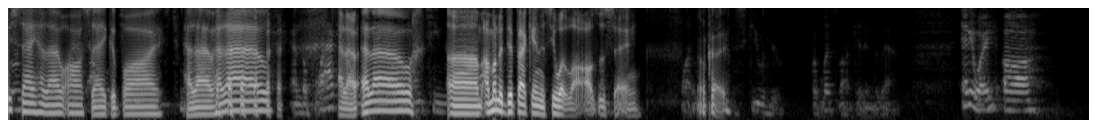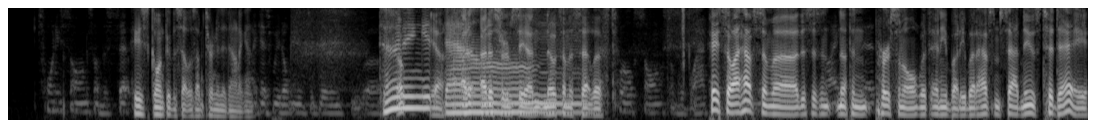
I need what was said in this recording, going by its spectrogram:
You say hello, I'll say goodbye. Hello, hello. Hello, hello. Um, I'm going to dip back in and see what Laws is saying. Okay. But let's not get into that. Anyway, uh, 20 songs on the set. He's going through the set list. I'm turning it down I again. guess we don't need to get into uh, Turning it Yeah, down. I, I just sort of see uh, notes on the set list. 12 songs from the Black Hey, so I have some. Uh, this isn't nothing personal with anybody, but I have some sad news today.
